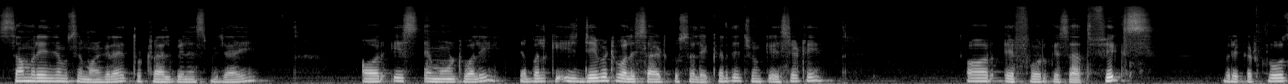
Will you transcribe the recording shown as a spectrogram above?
सम रेंज हमसे मांग रहा है तो ट्रायल बैलेंस में जाए और इस अमाउंट वाली या बल्कि इस डेबिट वाली साइड को सेलेक्ट कर दे, चूँकि एसेट है। और F4 के साथ फिक्स ब्रेकेट क्लोज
